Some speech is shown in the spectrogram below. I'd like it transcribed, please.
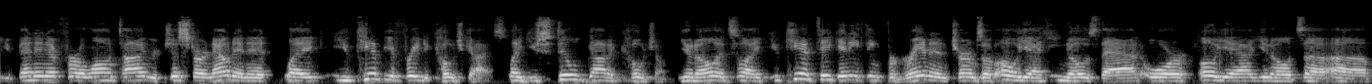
you've been in it for a long time, you're just starting out in it, like you can't be afraid to coach guys. Like you still got to coach them. You know, it's like you can't take anything for granted in terms of, oh yeah, he knows that, or oh yeah, you know, it's uh, uh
